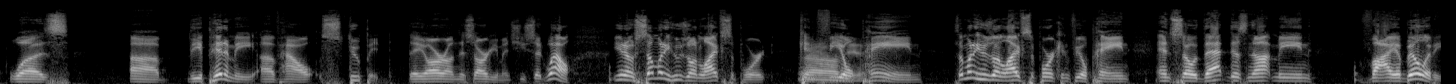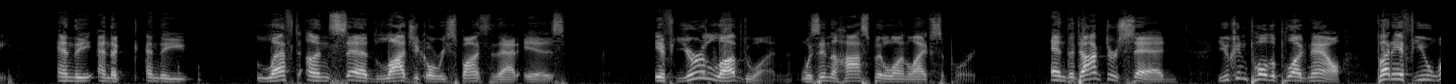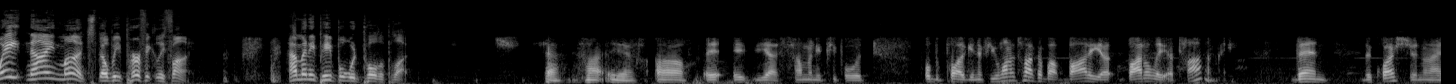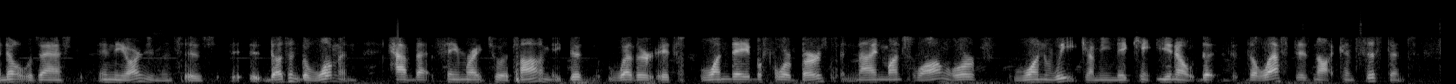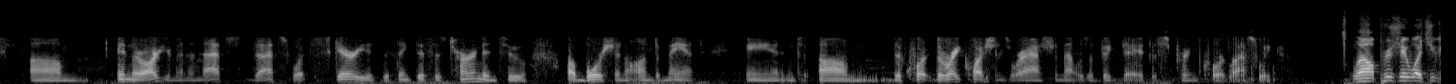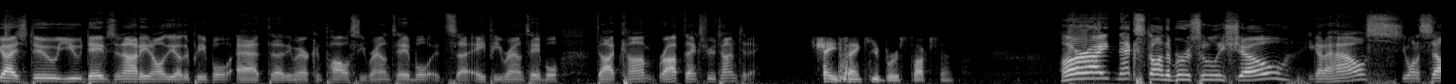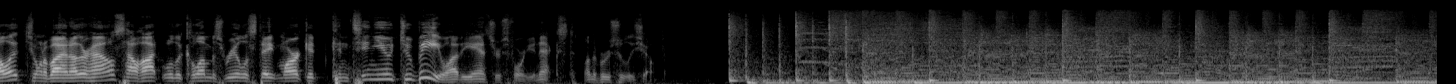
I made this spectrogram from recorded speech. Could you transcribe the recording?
was uh, the epitome of how stupid they are on this argument. She said, well, you know, somebody who's on life support can Oh, feel pain. Somebody who's on life support can feel pain, and so that does not mean viability. And the and the and the left unsaid logical response to that is if your loved one was in the hospital on life support and the doctor said you can pull the plug now, but if you wait 9 months they'll be perfectly fine. How many people would pull the plug? Yeah, huh, yeah. Oh, it, it, yes. How many people would pull the plug? And if you want to talk about body uh, bodily autonomy, then the question, and I know it was asked in the arguments, is doesn't the woman have that same right to autonomy, whether it's one day before birth and nine months long, or one week? I mean, they can't. You know, the the left is not consistent um, in their argument, and that's that's what's scary is to think this has turned into abortion on demand. And um, the the right questions were asked, and that was a big day at the Supreme Court last week. Well, appreciate what you guys do, you, Dave Zanotti, and all the other people at uh, the American Policy Roundtable. It's uh, aproundtable.com. Rob, thanks for your time today. Hey, thank you, Bruce. Talk soon. All right, next on the Bruce Hooley Show, you got a house, you want to sell it, you want to buy another house? How hot will the Columbus real estate market continue to be? We'll have the answers for you next on the Bruce Hooley Show.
